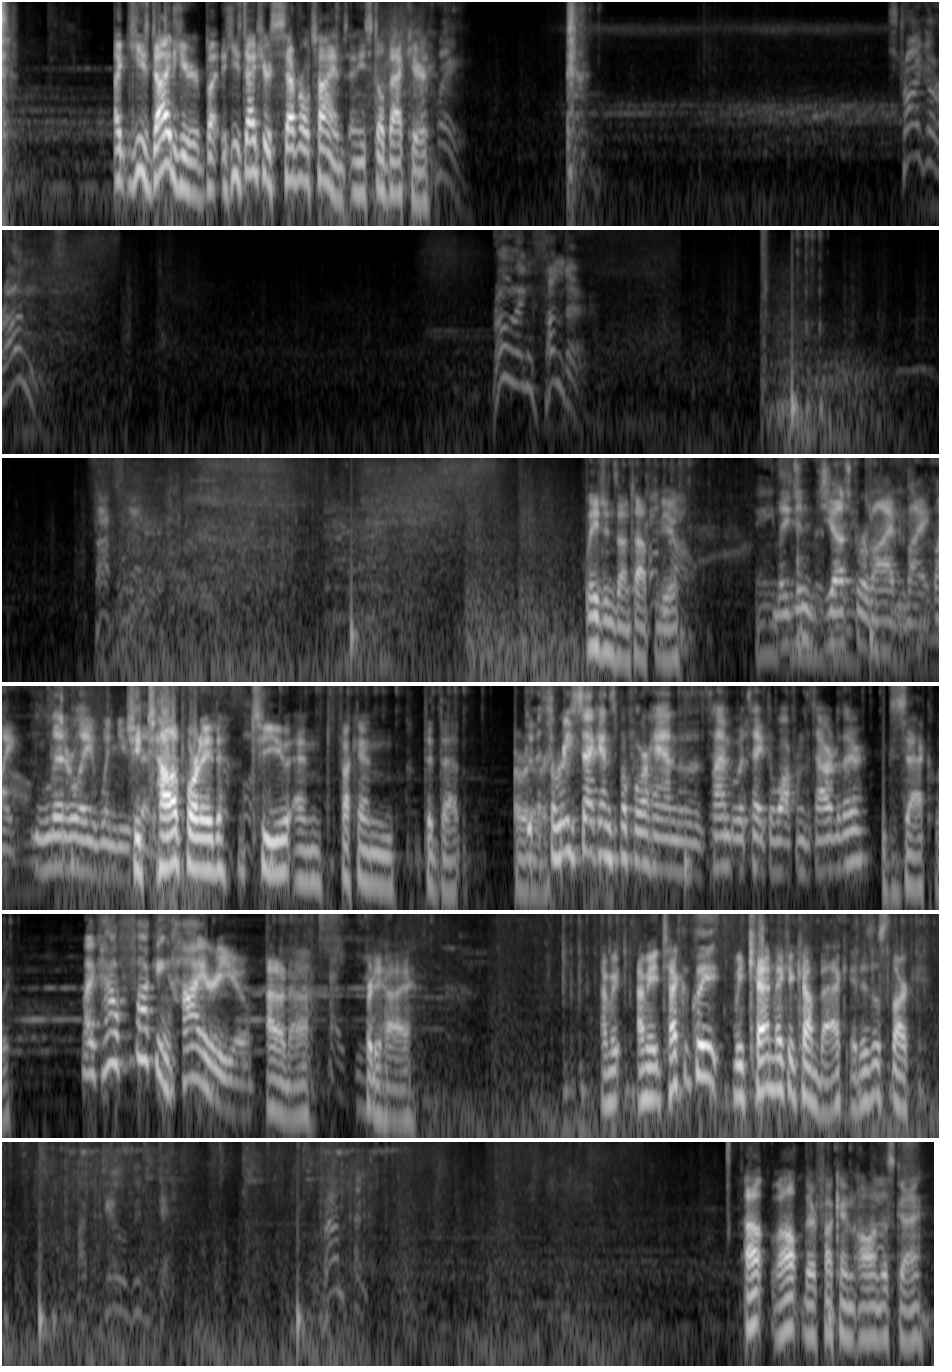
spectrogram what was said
like he's died here, but he's died here several times, and he's still back here. Way. Striker runs. Rolling thunder. Faster. Legion's on top of you. Legion just revived trees Mike, like literally when you She said teleported to you and fucking did that. Three seconds beforehand, the time it would take to walk from the tower to there. Exactly. Like, how fucking high are you? I don't know. Pretty high. I mean, I mean, technically, we can make a comeback. It is a Slark. Oh, well, they're fucking all on this guy.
